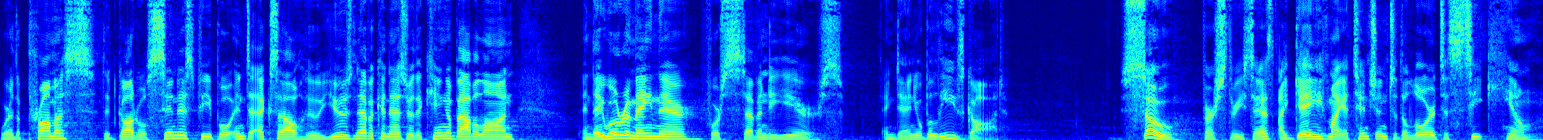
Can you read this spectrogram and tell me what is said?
where the promise that God will send his people into exile who use Nebuchadnezzar, the king of Babylon, and they will remain there for 70 years. And Daniel believes God. So, verse 3 says, I gave my attention to the Lord to seek him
